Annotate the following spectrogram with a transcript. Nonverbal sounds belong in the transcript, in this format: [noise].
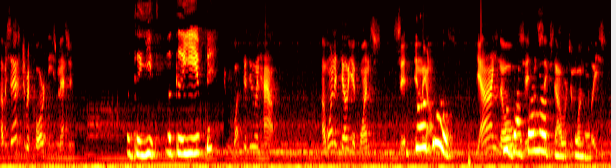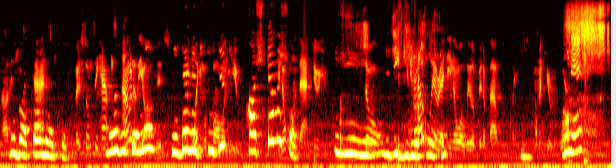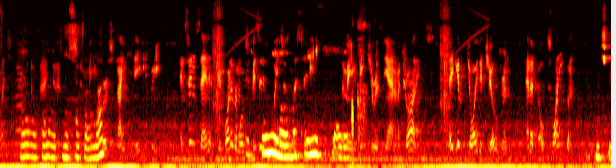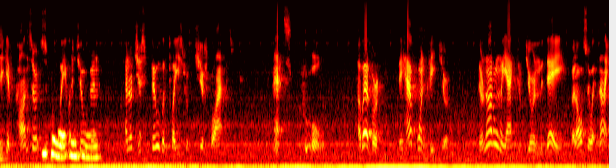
I was asked to record these messages, Bakayım, bakayım. what to do and how. I want to tell you at once, sit in the office. Yeah, I know, sitting six hours in one place is not an easy task. But if something happens out of the office, the blame will fall on you. You don't want that, do you? So, You probably already know a little bit about the place, coming here to Bu work. ne? Let's start with the fact that it was first 1983, and since then it's been one of the most visited places in the city. The main feature is the animatronics. They give joy to children, and adults like them. They give concerts, play with children, and are just filled the place with cheerful atmosphere. That's cool. However, they have one feature. They're not only active during the day, but also at night.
